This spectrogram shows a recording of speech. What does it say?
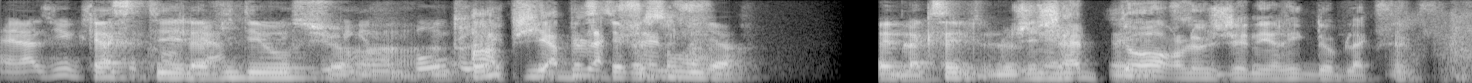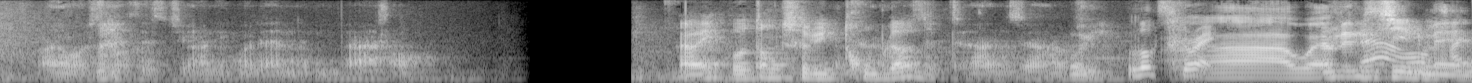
And as you expect, caster la vidéo sur un, un truc. Ah, puis il y a et Black caster le. Ouais, Black générique. J'adore le générique de Black Cells. Ah oui, autant que celui de True Blood. Oui. Looks great. Ah ouais, même style, mais-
